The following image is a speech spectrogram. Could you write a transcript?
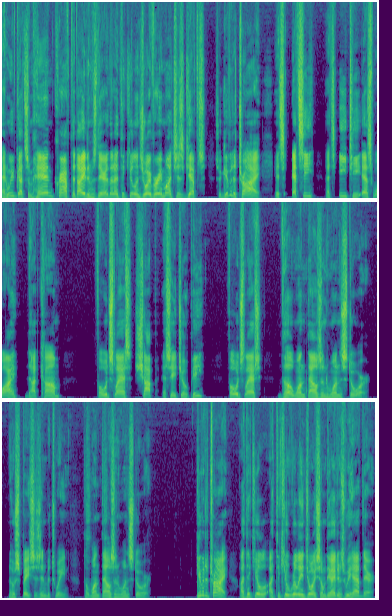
And we've got some handcrafted items there that I think you'll enjoy very much as gifts. So give it a try. It's Etsy, that's E-T-S-Y dot com forward slash shop, S-H-O-P, forward slash the 1001 store. No spaces in between. The 1001 store. Give it a try. I think you'll I think you'll really enjoy some of the items we have there.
